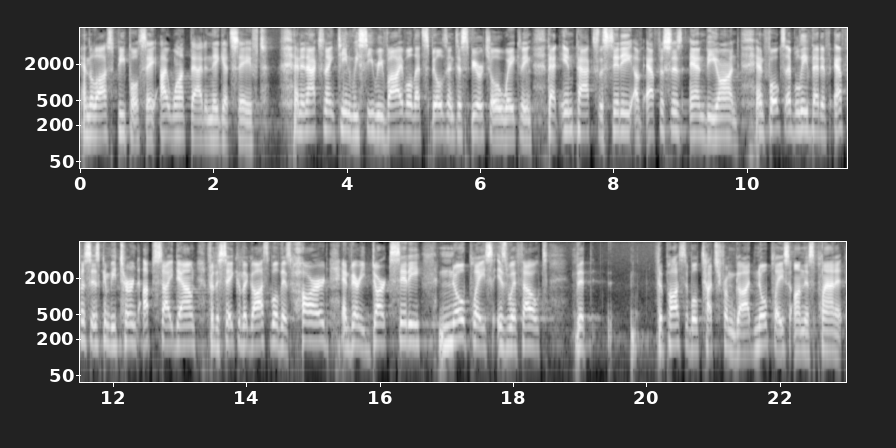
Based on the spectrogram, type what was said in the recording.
And the lost people say, I want that, and they get saved. And in Acts 19, we see revival that spills into spiritual awakening that impacts the city of Ephesus and beyond. And, folks, I believe that if Ephesus can be turned upside down for the sake of the gospel, this hard and very dark city, no place is without the, the possible touch from God, no place on this planet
